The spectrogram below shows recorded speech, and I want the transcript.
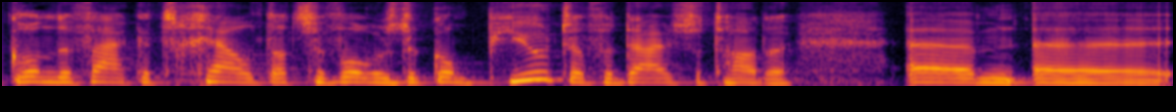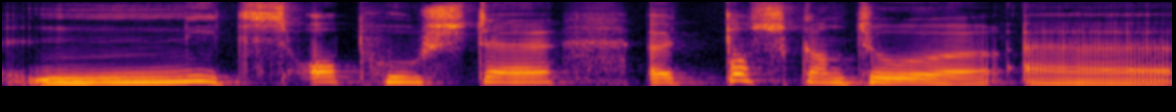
konden vaak het geld dat ze volgens de computer verduisterd hadden um, uh, niet ophoesten. Het postkantoor uh,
